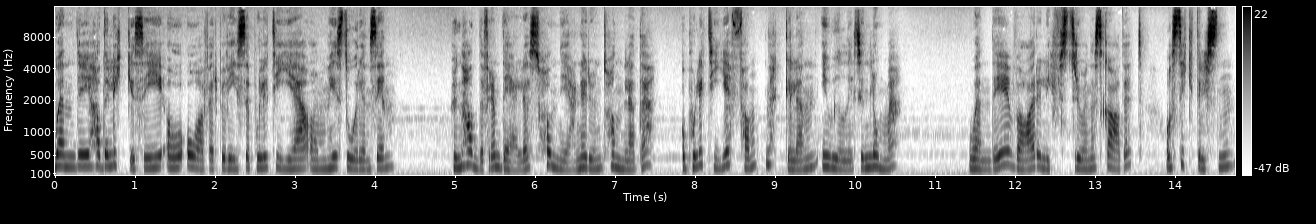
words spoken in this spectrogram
Wendy hadde lykkes i å overbevise politiet om historien sin. Hun hadde fremdeles håndjernet rundt håndleddet, og politiet fant nøkkelen i Willy sin lomme. Wendy var livstruende skadet, og siktelsen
